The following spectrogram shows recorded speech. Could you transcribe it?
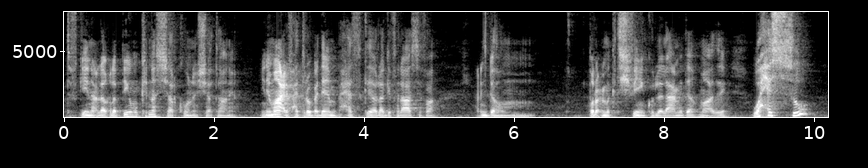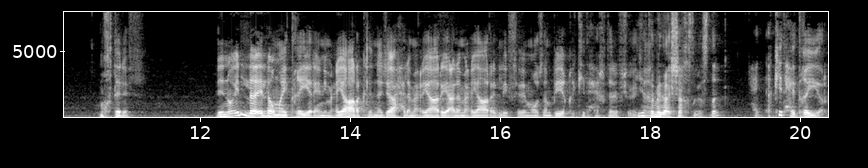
متفقين على الأغلب دي وممكن ناس يشاركون أشياء ثانية يعني ما أعرف حتى لو بعدين بحث كذا ألاقي فلاسفة عندهم طلعوا مكتشفين كل الأعمدة ما أدري. وأحسه مختلف. لأنه الا إلا وما يتغير يعني معيارك للنجاح على معياري على معيار اللي في موزمبيق أكيد حيختلف شوي يعتمد على الشخص قصدك؟ أكيد حيتغير.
